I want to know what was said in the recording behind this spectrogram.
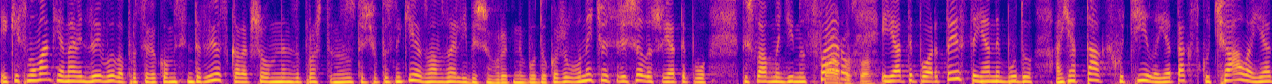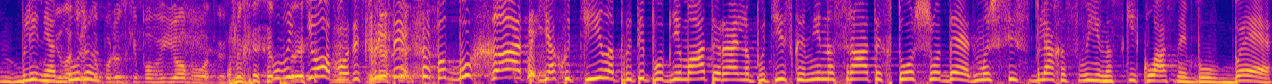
Якийсь момент я навіть заявила про це в якомусь інтерв'ю. Сказала, якщо ви мене не запрошуєте на зустріч випускників, я з вами взагалі більше говорити не буду. Кажу, вони щось рішили, що я типу пішла в медійну сферу, Пафосно. і я типу артист, і я не буду. А я так хотіла, я так скучала. Я блін, я Хотіла дуже чисто по-людськи повийобуватись. Повийобуватись, прийти побухати. Я хотіла прийти пообнімати, реально потіскати. Мені насрати, хто що де. Ми ж всі бляха свої. В нас такий класний був Б.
